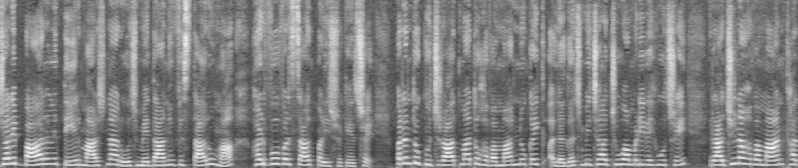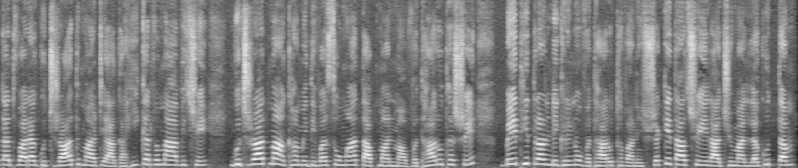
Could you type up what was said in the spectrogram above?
જ્યારે બાર અને તેર માર્ચના રોજ મેદાની વિસ્તારોમાં હળવો વરસાદ પડી શકે છે. પરંતુ ગુજરાતમાં તો હવામાનનું કંઈક અલગ જ મિજાજ જોવા મળી રહ્યું છે. રાજ્યના હવામાન ખાતા દ્વારા ગુજરાત માટે આગાહી કરવામાં આવી છે. ગુજરાતમાં આગામી દિવસોમાં તાપમાનમાં વધારો થશે. બેથી ત્રણ ડિગ્રીનો વધારો થવાની શક્યતા છે. રાજ્યમાં લઘુત્તમ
